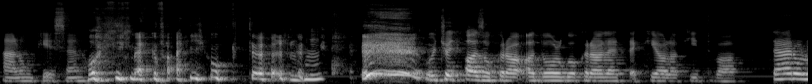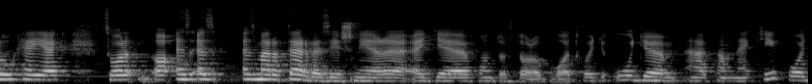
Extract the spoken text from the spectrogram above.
állunk készen, hogy megváljunk tőlük. Uh-huh. úgyhogy azokra a dolgokra lettek kialakítva tárolóhelyek, szóval a, ez, ez, ez már a tervezésnél egy eh, fontos dolog volt, hogy úgy eh, álltam neki, hogy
